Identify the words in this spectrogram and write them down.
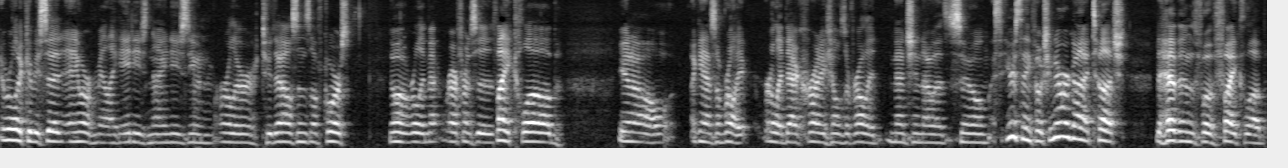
It really could be said anywhere from like 80s, 90s, even earlier 2000s. Of course, no one really references Fight Club, you know, again, some really, really bad karate films are probably mentioned, I would assume. Here's the thing, folks, you're never going to touch the heavens with Fight Club.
